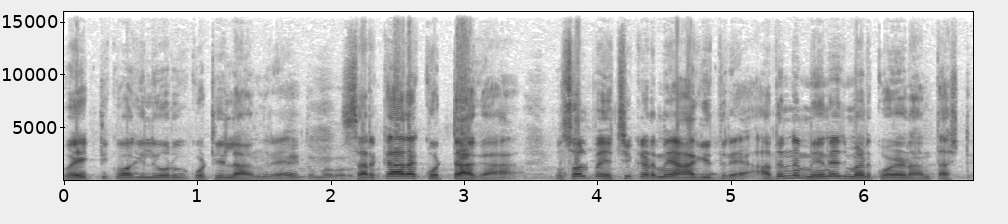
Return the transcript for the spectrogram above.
ವೈಯಕ್ತಿಕವಾಗಿ ಇಲ್ಲಿವರೆಗೂ ಕೊಟ್ಟಿಲ್ಲ ಅಂದರೆ ಸರ್ಕಾರ ಕೊಟ್ಟಾಗ ಒಂದು ಸ್ವಲ್ಪ ಹೆಚ್ಚು ಕಡಿಮೆ ಆಗಿದ್ದರೆ ಅದನ್ನು ಮ್ಯಾನೇಜ್ ಮಾಡಿಕೊಳ್ಳೋಣ ಅಂತ ಅಷ್ಟೇ.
